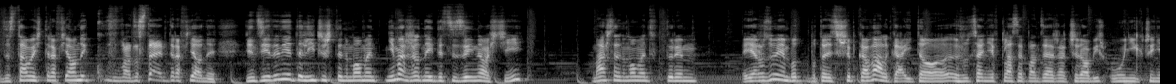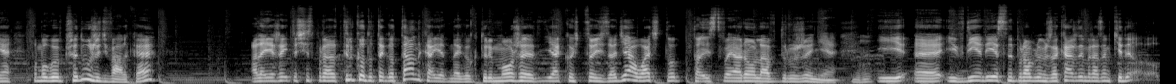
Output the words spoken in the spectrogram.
zostałeś trafiony, kurwa, dostałem trafiony. Więc jedynie ty liczysz ten moment, nie masz żadnej decyzyjności. Masz ten moment, w którym ja rozumiem, bo, bo to jest szybka walka i to rzucenie w klasę pancerza, czy robisz unik, czy nie, to mogłoby przedłużyć walkę, ale jeżeli to się sprowadza tylko do tego tanka jednego, który może jakoś coś zadziałać, to to jest twoja rola w drużynie. Mhm. I, e, I w D&D jest ten problem, że za każdym razem, kiedy... O,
